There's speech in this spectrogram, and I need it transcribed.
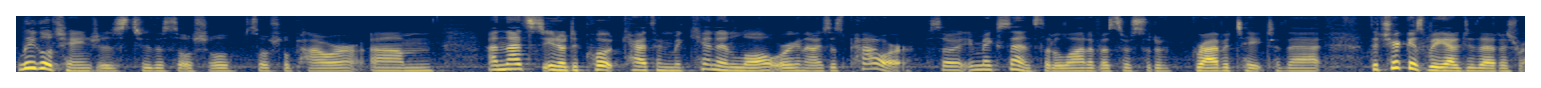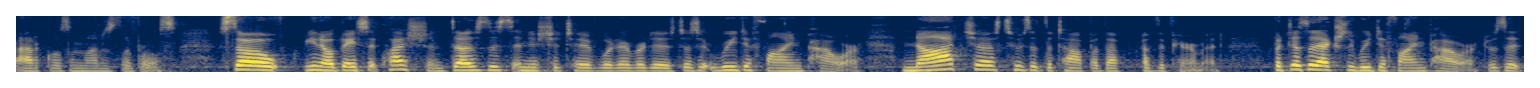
legal changes to the social, social power. Um, and that's, you know, to quote Catharine MacKinnon, law organizes power. So it makes sense that a lot of us are sort of gravitate to that. The trick is we got to do that as radicals and not as liberals. So, you know, basic question, does this initiative, whatever it is, does it redefine power? Not just who's at the top of the, of the pyramid, but does it actually redefine power? Does it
